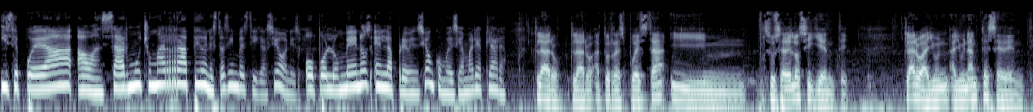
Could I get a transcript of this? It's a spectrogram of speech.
y se pueda avanzar mucho más rápido en estas investigaciones, o por lo menos en la prevención, como decía María Clara. Claro, claro, a tu respuesta y mm, sucede lo siguiente. Claro, hay un, hay un antecedente,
